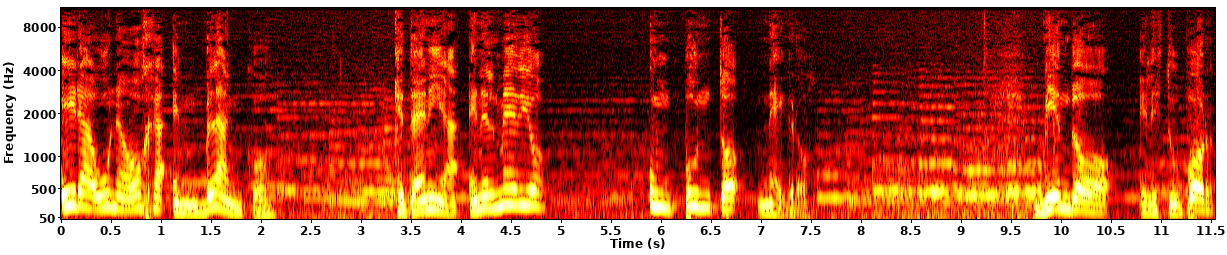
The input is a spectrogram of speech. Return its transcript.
era una hoja en blanco que tenía en el medio un punto negro. Viendo el estupor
